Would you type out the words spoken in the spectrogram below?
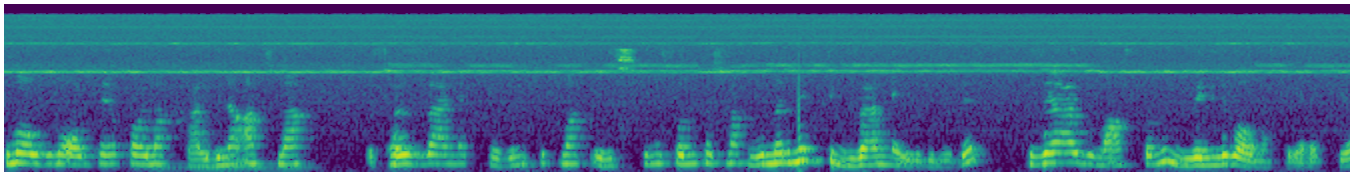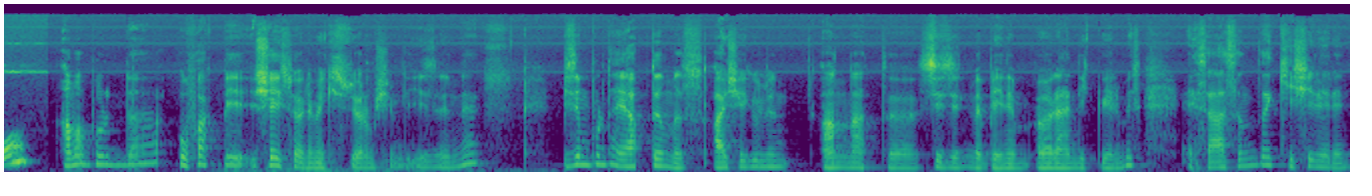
kim olduğunu ortaya koymak, kalbine açmak, söz vermek, sözünü tutmak, ilişkinin sonu taşımak bunların hepsi güvenle ilgilidir. Kuzey Ay aslanın güvenilir olması gerekiyor. Ama burada ufak bir şey söylemek istiyorum şimdi izninle. Bizim burada yaptığımız Ayşegül'ün anlattığı sizin ve benim öğrendiklerimiz esasında kişilerin,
